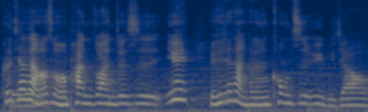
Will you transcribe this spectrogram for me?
可是家长要怎么判断？就是因为有些家长可能控制欲比较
